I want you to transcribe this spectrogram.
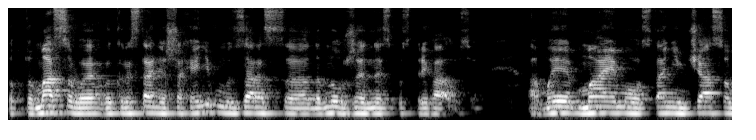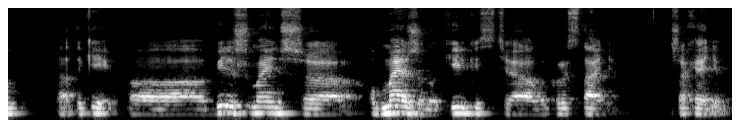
Тобто масове використання шахедів ми зараз давно вже не спостерігалося. А ми маємо останнім часом такі більш-менш обмежену кількість використання шахедів.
